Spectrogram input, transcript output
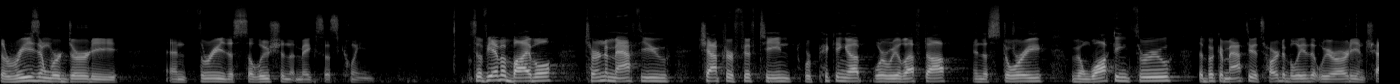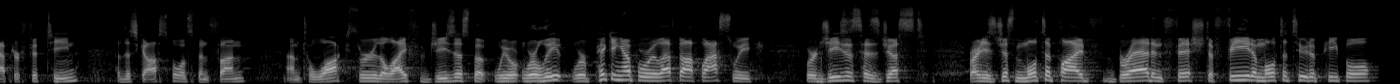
the reason we're dirty. And three, the solution that makes us clean. So if you have a Bible, turn to Matthew chapter 15. We're picking up where we left off in the story. We've been walking through the book of Matthew. It's hard to believe that we are already in chapter 15 of this gospel. It's been fun um, to walk through the life of Jesus, but we, we're, we're picking up where we left off last week, where Jesus has just, right, he's just multiplied bread and fish to feed a multitude of people.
